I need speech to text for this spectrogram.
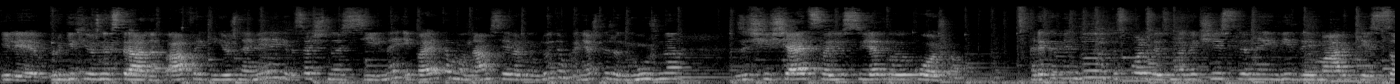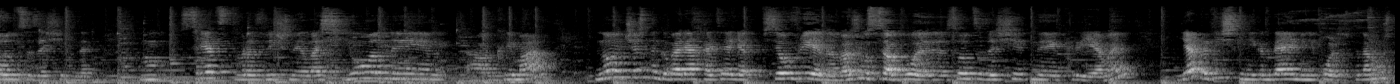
или в других южных странах Африки, Южной Америки достаточно сильное, и поэтому нам, северным людям, конечно же, нужно защищать свою светлую кожу. Рекомендуют использовать многочисленные виды и марки солнцезащитных средств, различные лосьоны, а, крема. Но, честно говоря, хотя я все время вожу с собой солнцезащитные кремы, я практически никогда ими не пользуюсь, потому что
